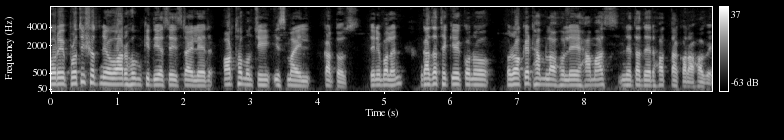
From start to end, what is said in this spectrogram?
করে প্রতিশোধ নেওয়ার হুমকি দিয়েছে ইসরায়েলের অর্থমন্ত্রী ইসমাইল কার্তোস। তিনি বলেন, গাজা থেকে কোনো রকেট হামলা হলে হামাস নেতাদের হত্যা করা হবে।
